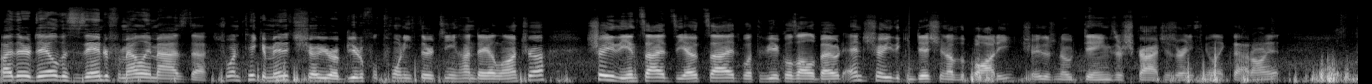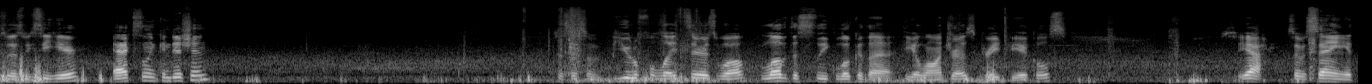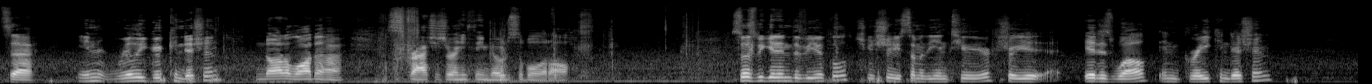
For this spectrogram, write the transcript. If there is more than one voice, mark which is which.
Speaker 1: Hi there Dale, this is Andrew from LA Mazda. Just want to take a minute to show you our beautiful 2013 Hyundai Elantra, show you the insides, the outsides, what the vehicle is all about, and show you the condition of the body, show you there's no dings or scratches or anything like that on it. So as we see here, excellent condition. Just has some beautiful lights there as well. Love the sleek look of the, the Elantras, great vehicles. So yeah, so I was saying it's uh, in really good condition not a lot of scratches or anything noticeable at all. So as we get into the vehicle, going to show you some of the interior, show you it as well in great condition.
